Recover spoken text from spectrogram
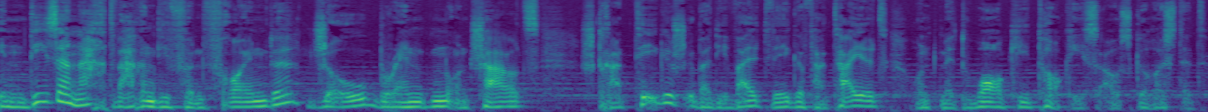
In dieser Nacht waren die fünf Freunde, Joe, Brandon und Charles, strategisch über die Waldwege verteilt und mit Walkie-Talkies ausgerüstet.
